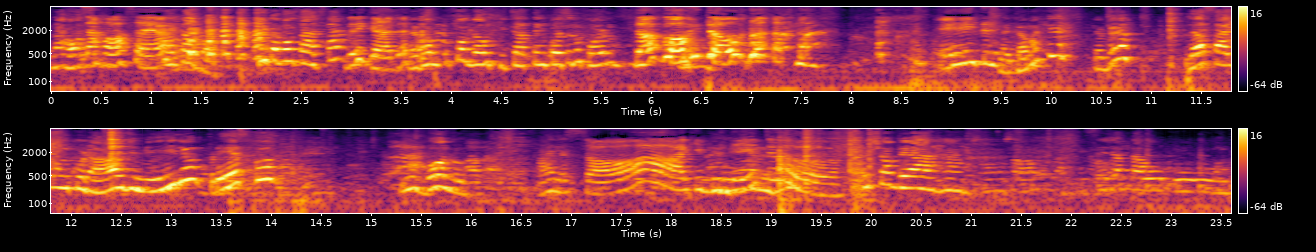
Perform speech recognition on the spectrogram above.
na roça. Na roça, é? Então tá bom. Fica à vontade, tá? Obrigada. É, vamos pro fogão, que já tem coisa no forno. Tá bom, então. Eita. Estamos aqui. Quer ver? Já saiu um curau de milho fresco. E o bolo. Olha só, que bonito. Deixa eu ver a. a- Se já tá o, o-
